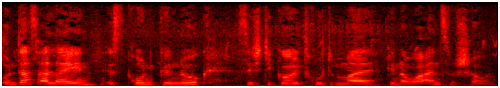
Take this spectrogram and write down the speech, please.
Und das allein ist Grund genug, sich die Goldrute mal genauer anzuschauen.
